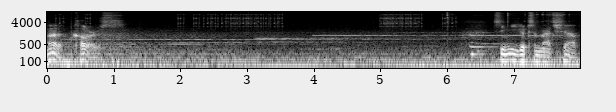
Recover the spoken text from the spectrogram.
Not of colors. Seem eager to match up.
